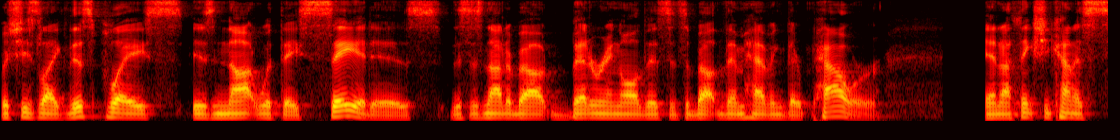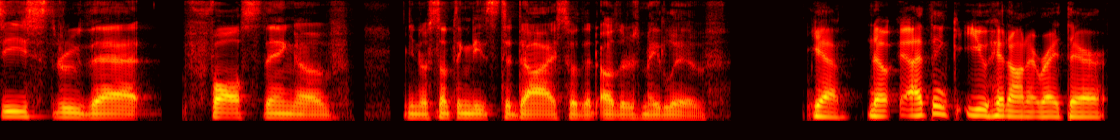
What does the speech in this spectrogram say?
but she's like, this place is not what they say it is. This is not about bettering all this, it's about them having their power. And I think she kind of sees through that false thing of you know, something needs to die so that others may live. Yeah. No, I think you hit on it right there.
